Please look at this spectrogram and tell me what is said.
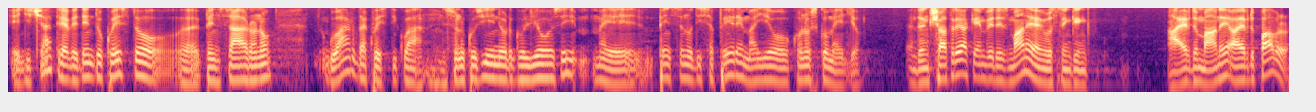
E gli kshatriya, vedendo questo, eh, pensarono, guarda questi qua, sono così inorgogliosi, ma eh, pensano di sapere, ma io conosco meglio. And then Kshatriya came with his money and was thinking, I have the money, I have the power.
